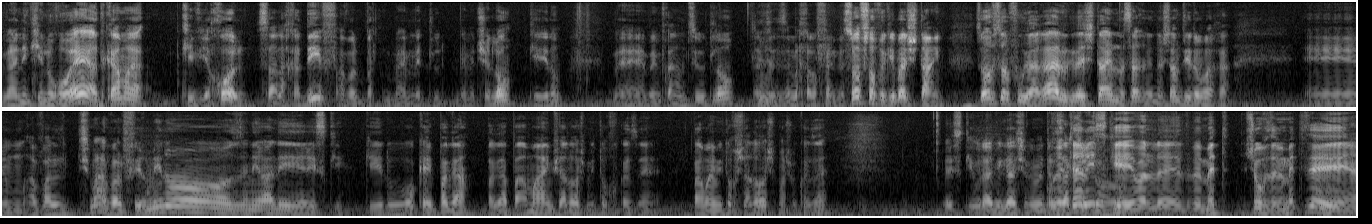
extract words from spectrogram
ואני כאילו רואה עד כמה, כביכול, סאלח עדיף, אבל באמת, באמת שלא, כאילו, במבחן המציאות לא, אז זה, זה מחרפן. וסוף סוף הוא קיבל שתיים. סוף סוף הוא ירד, הוא קיבל שתיים, נשמתי לברכה. אמ, אבל, תשמע, אבל פירמינו זה נראה לי ריסקי. כאילו, אוקיי, פגע, פגע פעמיים, שלוש מתוך כזה, פעמיים מתוך שלוש, משהו כזה. ריסקי, אולי בגלל שבאמת הוא החזקתי יותר אותו... ריסקי, אבל אה, זה באמת, שוב, זה באמת, זה,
